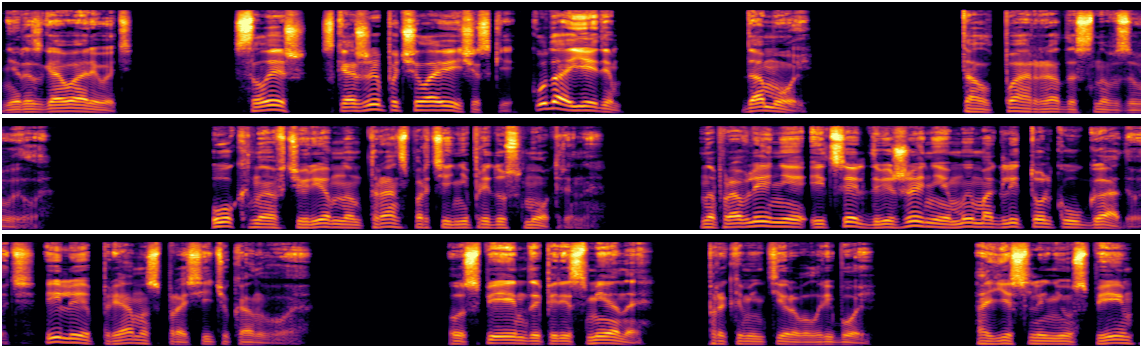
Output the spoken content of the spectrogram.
«Не разговаривать». «Слышь, скажи по-человечески, куда едем?» «Домой». Толпа радостно взвыла. Окна в тюремном транспорте не предусмотрены. Направление и цель движения мы могли только угадывать или прямо спросить у конвоя. «Успеем до пересмены», — прокомментировал Рябой. «А если не успеем?»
